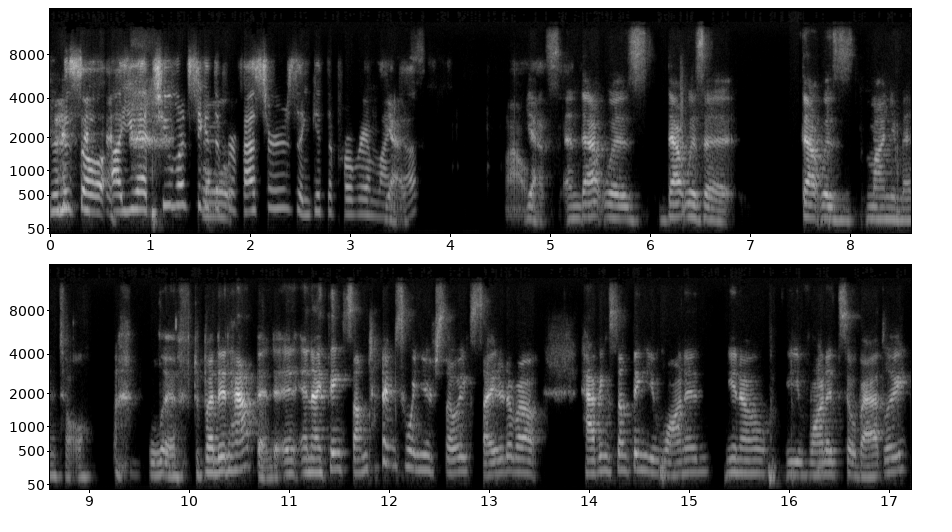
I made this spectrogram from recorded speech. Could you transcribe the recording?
so uh, you had two months to get the professors and get the program lined yes. up. Wow. Yes, and that was that was a that was monumental lift, but it happened. And, and I think sometimes when you're so excited about having something you wanted, you know, you've wanted so badly,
